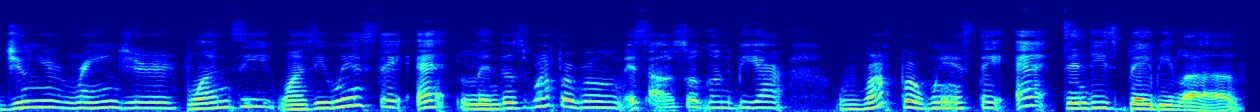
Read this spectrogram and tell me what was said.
Junior Ranger onesie, Onesie Wednesday at Linda's Romper Room. It's also going to be our Romper Wednesday at Cindy's Baby Love.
